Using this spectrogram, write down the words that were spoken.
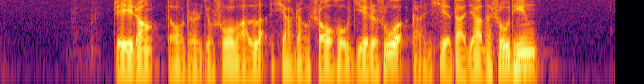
这一章到这儿就说完了，下章稍后接着说。感谢大家的收听。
